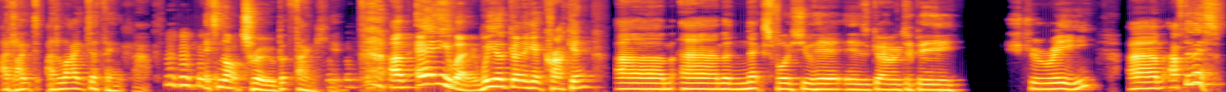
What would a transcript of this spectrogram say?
I'd like to, I'd like to think that. It's not true, but thank you. Um, anyway, we are going to get cracking. Um, and the next voice you hear is going to be Cherie um, after this.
